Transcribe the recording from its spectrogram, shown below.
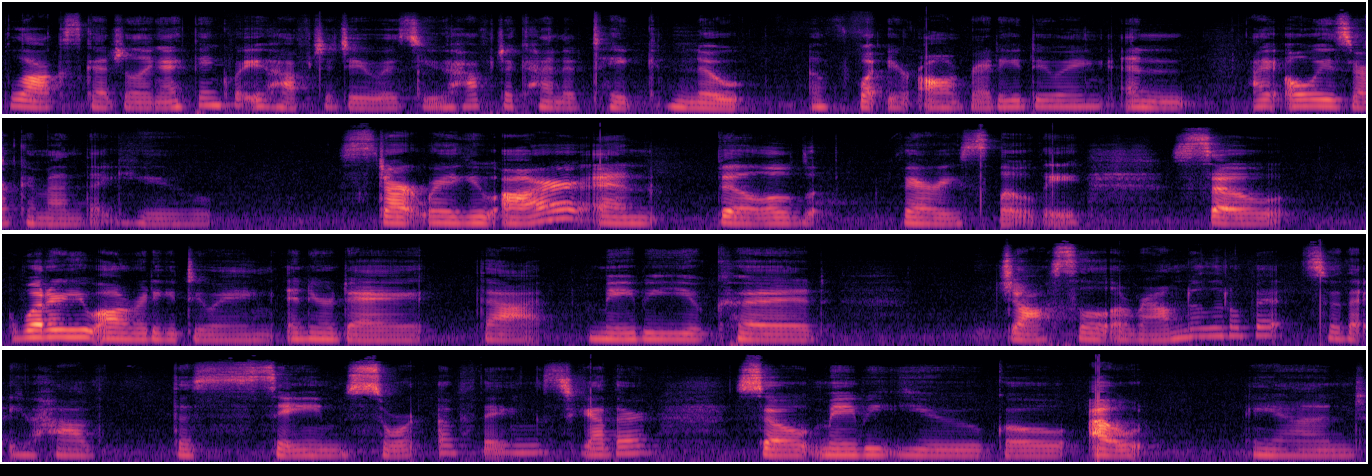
block scheduling, I think what you have to do is you have to kind of take note of what you're already doing. And I always recommend that you start where you are and build very slowly. So, what are you already doing in your day that maybe you could jostle around a little bit so that you have the same sort of things together? So, maybe you go out and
